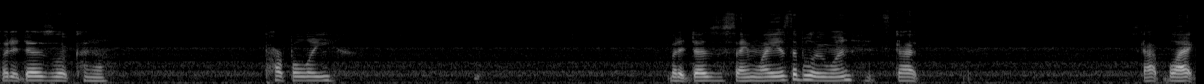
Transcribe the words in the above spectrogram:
But it does look kind of purpley. but it does the same way as the blue one. It's got it's got black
